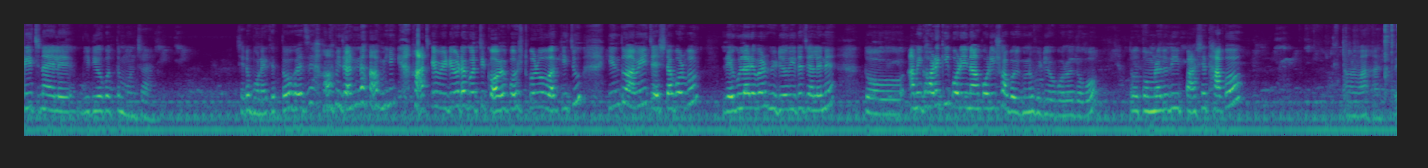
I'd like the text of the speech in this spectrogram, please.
রিচ না এলে ভিডিও করতে মন চায় সেটা বোনের ক্ষেত্রেও হয়েছে, আমি জানি না আমি আজকে ভিডিওটা করছি, কবে পোস্ট করব বা কিছু, কিন্তু আমি চেষ্টা করব রেগুলার এবার ভিডিও দিতে চ্যানেলে তো আমি ঘরে কি করি, না করি, সব ওইগুলো ভিডিও করে দেবো। তো তোমরা যদি পাশে থাকো, আমার মা হাসছে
